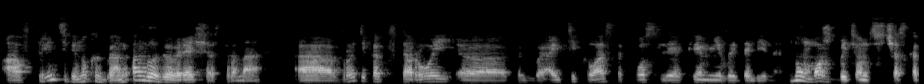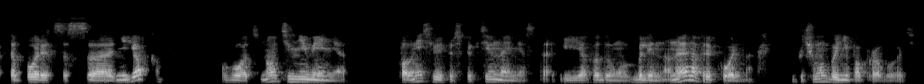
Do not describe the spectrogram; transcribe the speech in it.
А в принципе, ну, как бы англоговорящая страна, а, вроде как второй э, как бы IT-кластер после Кремниевой долины. Ну, может быть, он сейчас как-то борется с Нью-Йорком, вот, но тем не менее, вполне себе перспективное место. И я подумал, блин, а наверное прикольно, почему бы не попробовать?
